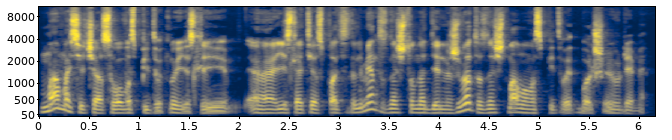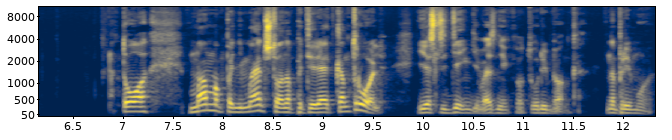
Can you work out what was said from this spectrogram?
мама сейчас его воспитывает, ну, если, э, если отец платит алименты, значит, он отдельно живет, а значит, мама воспитывает большее время то мама понимает, что она потеряет контроль, если деньги возникнут у ребенка напрямую.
